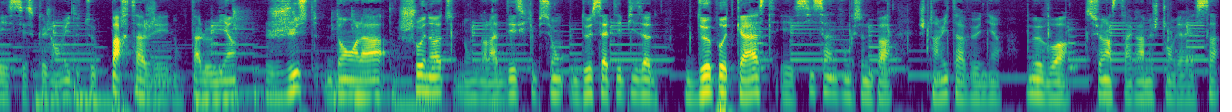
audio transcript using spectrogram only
et c'est ce que j'ai envie de te partager. Donc tu as le lien juste dans la show note, donc dans la description de cet épisode de podcast. Et si ça ne fonctionne pas, je t'invite à venir me voir sur Instagram et je t'enverrai ça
